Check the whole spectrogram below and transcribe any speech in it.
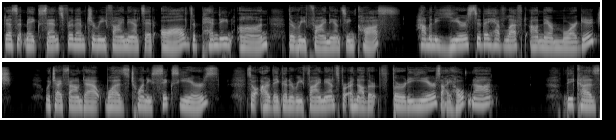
Does it make sense for them to refinance at all, depending on the refinancing costs? How many years do they have left on their mortgage? Which I found out was 26 years. So are they going to refinance for another 30 years? I hope not because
